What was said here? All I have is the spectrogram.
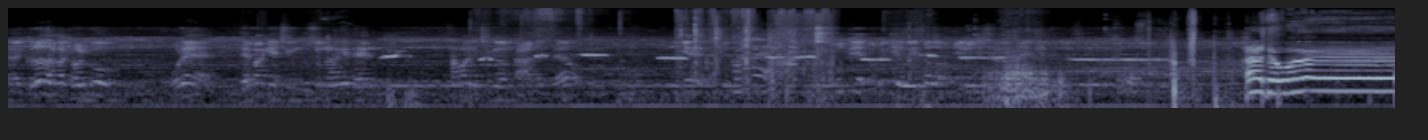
예, 그러다가 결국 올해 대망의 지금 우승을 하게 된 상황이 지금 나왔는데요. 이게 아니에요. 모두의 노력에 의해서 이루어지지 않았나 하드웨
